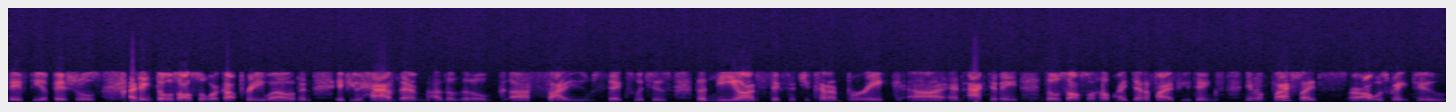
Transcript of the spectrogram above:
safety officials. I think those also work out pretty well. And then if you have them, uh, the little uh, side sticks, which is the neon sticks that you kind of break uh, and activate. Those also help identify a few things. You know, flashlights are always great too.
